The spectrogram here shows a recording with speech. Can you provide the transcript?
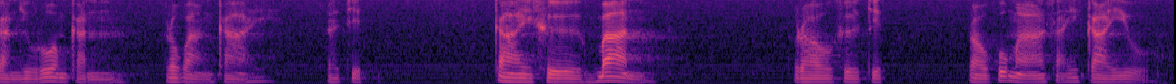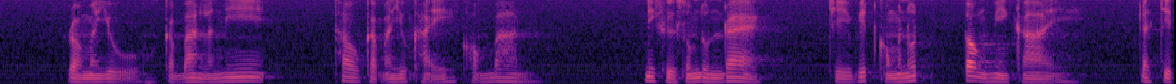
การอยู่ร่วมกันระหว่างกายและจิต กายคือบ้าน เราคือจิต เราผู้มาอาศัยกายอยู่ เรามาอยู่กับบ้านหลังนี้ เท่ากับอายุไขของบ้าน นี่คือสมดุลแรก ชีวิตของมนุษย์ต้องมีกาย และจิต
